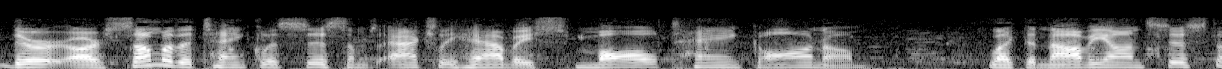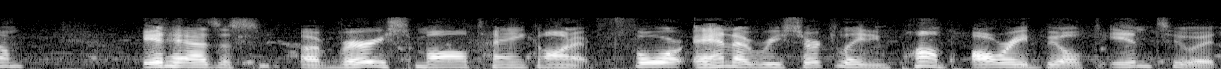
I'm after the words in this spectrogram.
there are some of the tankless systems actually have a small tank on them, like the Navien system. It has a, a very small tank on it for and a recirculating pump already built into it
